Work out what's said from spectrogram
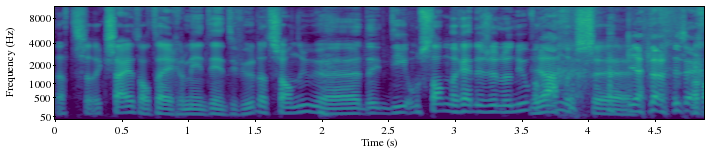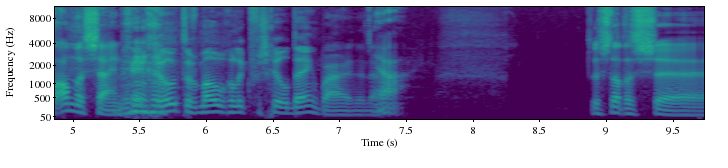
Dat, ik zei het al tegen hem in het interview. Dat zal nu, eh, die, die omstandigheden zullen nu wat, Ja. anders, eh, ja, dat is echt wat anders zijn. geen groter mogelijk verschil denkbaar inderdaad. Ja. Dus dat is... eh,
